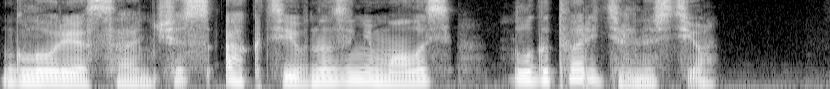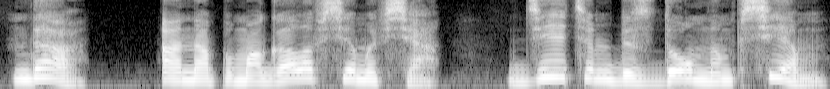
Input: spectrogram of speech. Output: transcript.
Глория Санчес активно занималась благотворительностью. Да, она помогала всем и вся. Детям, бездомным, всем.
